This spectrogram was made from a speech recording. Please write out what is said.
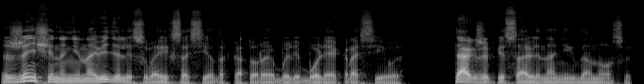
Женщины ненавидели своих соседок, которые были более красивы. Также писали на них доносы.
